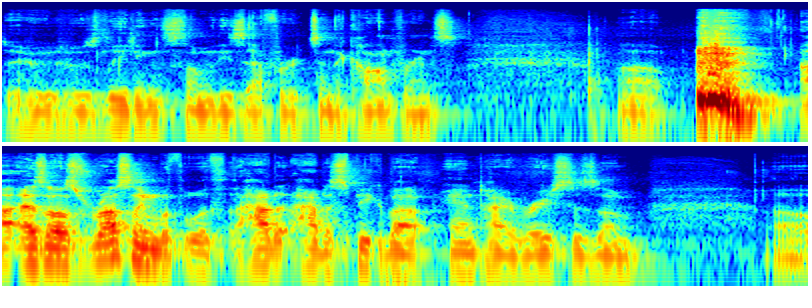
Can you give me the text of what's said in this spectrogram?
who, who's leading some of these efforts in the conference. Uh, as I was wrestling with, with how, to, how to speak about anti racism, I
